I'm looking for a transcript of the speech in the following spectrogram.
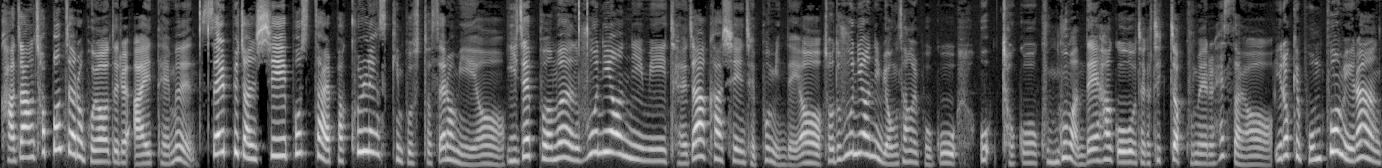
가장 첫 번째로 보여드릴 아이템은 셀퓨전시 포스트 알파 쿨링 스킨 부스터 세럼이에요. 이 제품은 후니언님이 제작하신 제품인데요. 저도 후니언님 영상을 보고 어 저거 궁금한데 하고 제가 직접 구매를 했어요. 이렇게 본품이랑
